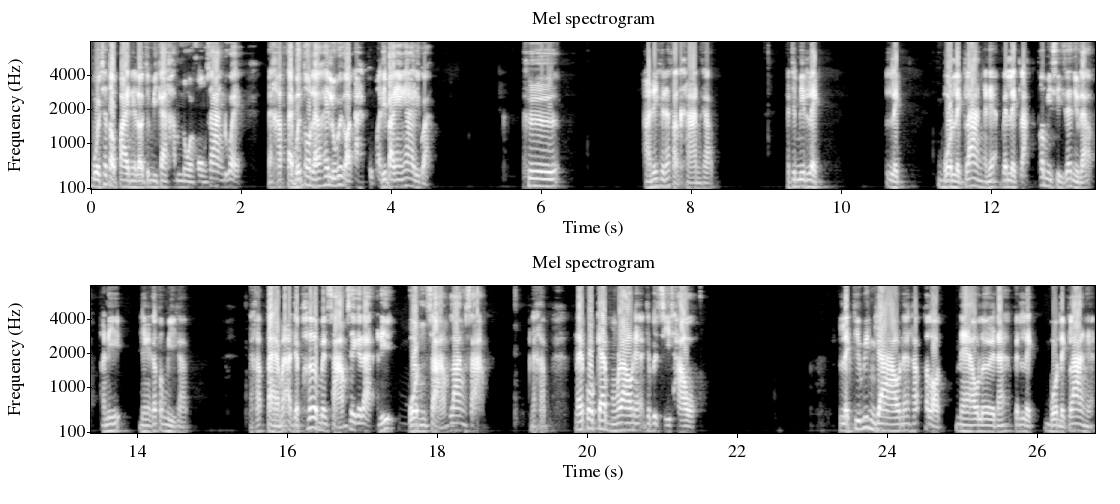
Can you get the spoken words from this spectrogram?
เวอร์ชันต่อไปเนี่ยเราจะมีการคำนวณโครงสร้างด้วยนะครับ แต่เบื้องต้นแล้วให้รู้ไว้ก่อนอะผมอธิบายง่ายๆดีกว่า คือ อันนี้คือหน้าตัดคานครับ มันจะมีเหล็กเหล็กบนเหล็กล่างอันเนี้ยเป็นเหล็กหลักก็มีสี่เส้นอยู่แล้ว อันนี้ยังไงก็ต้องมีครับนะครับ แต่มันอาจจะเพิ่มเป็นสามเส้นก็ได้ อันนี้บนสามล่างสามนะครับ ในโปรแกรมของเราเนี่ยจะเป็นสีเทา เหล็กที่วิ่งยาวนะครับ ตลอดแนวเลยนะ เป็นเหล็กบนเหล็กล่างเนี่ย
